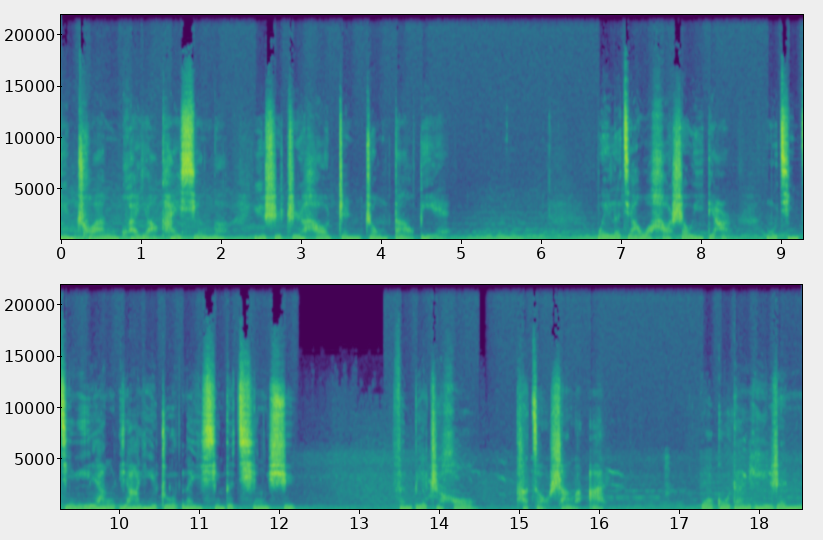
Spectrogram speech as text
因船快要开行了，于是只好珍重道别。为了叫我好受一点儿，母亲尽量压抑住内心的情绪。分别之后，她走上了岸，我孤单一人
